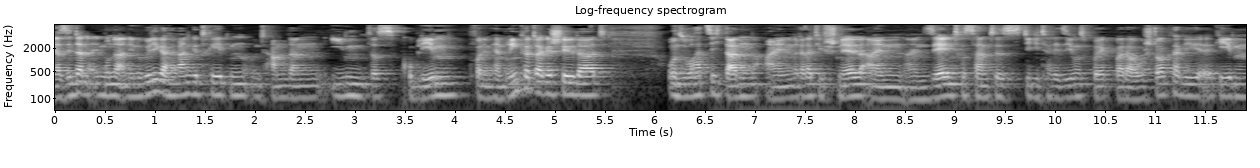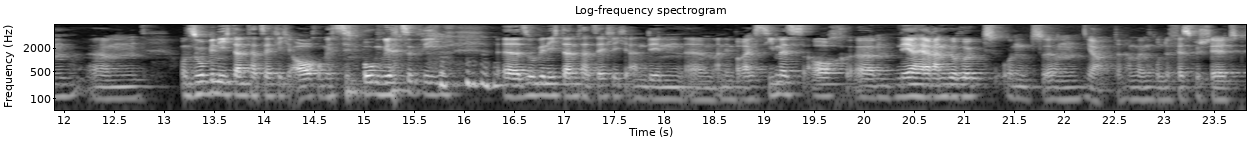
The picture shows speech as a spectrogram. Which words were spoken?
ja, sind dann im Grunde an den Rüdiger herangetreten und haben dann ihm das Problem von dem Herrn Brinkötter geschildert. Und so hat sich dann ein relativ schnell ein, ein sehr interessantes Digitalisierungsprojekt bei der Aue Stork KG ergeben. Ähm, und so bin ich dann tatsächlich auch, um jetzt den Bogen wieder zu kriegen, äh, so bin ich dann tatsächlich an den, ähm, an den Bereich CMS auch ähm, näher herangerückt. Und ähm, ja, dann haben wir im Grunde festgestellt,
